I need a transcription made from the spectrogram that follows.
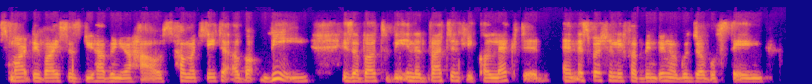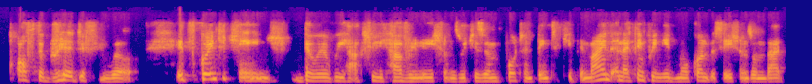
smart devices do you have in your house? How much data about me is about to be inadvertently collected? And especially if I've been doing a good job staying off the grid, if you will. It's going to change the way we actually have relations, which is an important thing to keep in mind. And I think we need more conversations on that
